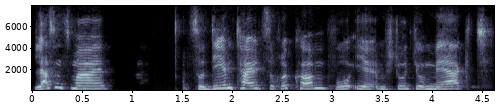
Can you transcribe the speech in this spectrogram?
Lass uns mal zu dem Teil zurückkommen, wo ihr im Studium merkt,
